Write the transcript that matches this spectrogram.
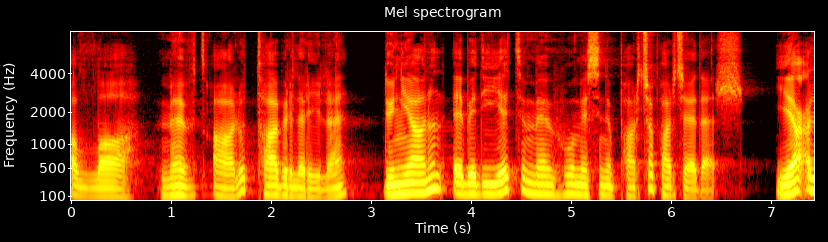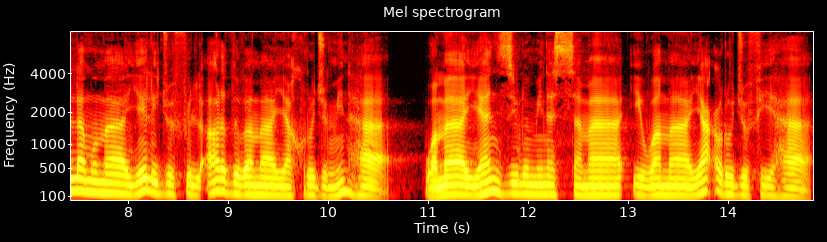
Allah mevt alut tabirleriyle dünyanın ebediyet mevhumesini parça parça eder. يَعْلَمُ مَا يَلِجُ فِي الْأَرْضِ وَمَا يَخْرُجُ مِنْهَا وَمَا يَنْزِلُ مِنَ السَّمَاءِ وَمَا يَعْرُجُ فِيهَا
